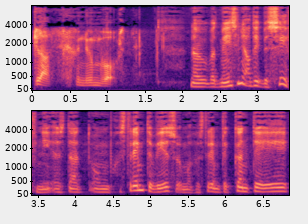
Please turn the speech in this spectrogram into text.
klas genoem word. Nou wat mense nie altyd besef nie is dat om gestremd te wees, om 'n gestremde kind te hê,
